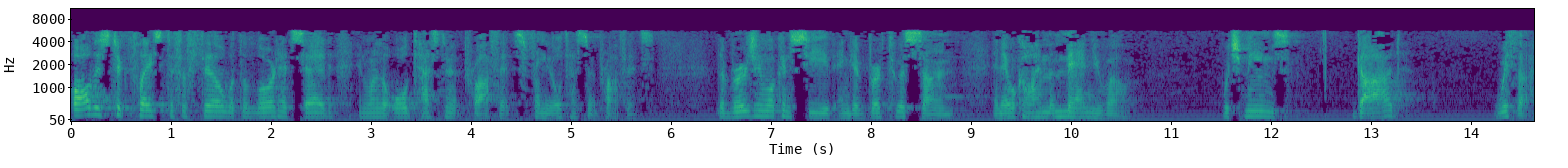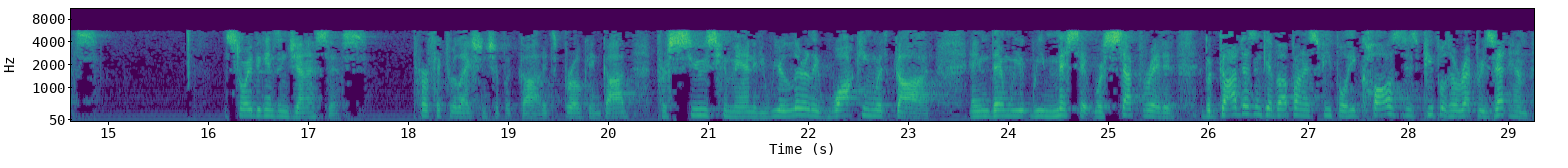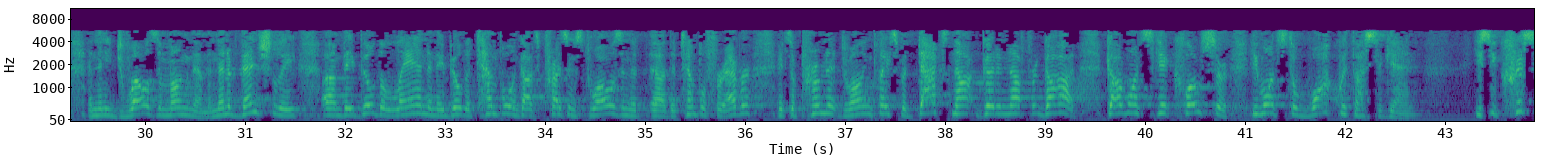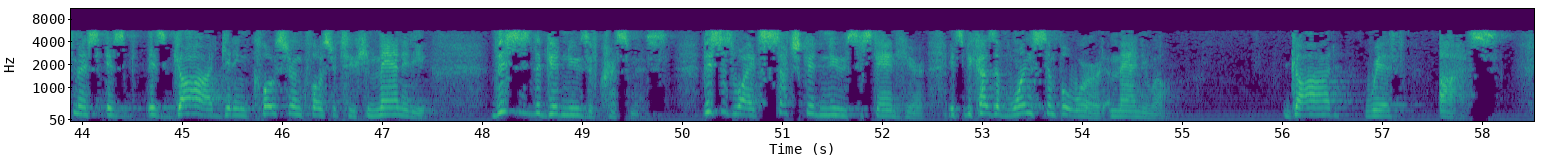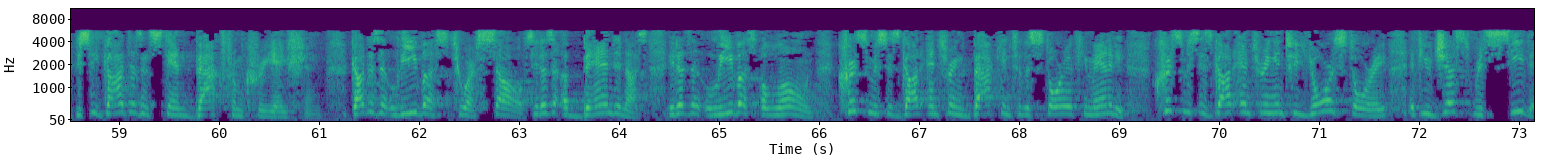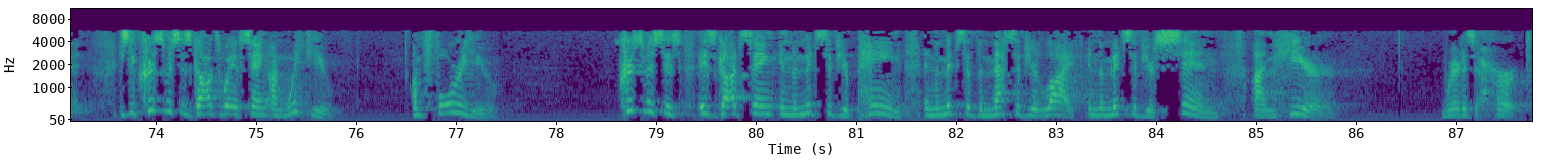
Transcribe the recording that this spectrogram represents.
All this took place to fulfill what the Lord had said in one of the Old Testament prophets, from the Old Testament prophets. The virgin will conceive and give birth to a son, and they will call him Emmanuel, which means God with us. The story begins in Genesis perfect relationship with God. It's broken. God pursues humanity. We are literally walking with God, and then we, we miss it. We're separated. But God doesn't give up on his people. He calls his people to represent him, and then he dwells among them. And then eventually, um, they build a land and they build a temple, and God's presence dwells in the, uh, the temple forever. It's a permanent dwelling place, but that's not good enough for God. God wants to get closer, He wants to walk with us again. You see, Christmas is, is God getting closer and closer to humanity. This is the good news of Christmas. This is why it's such good news to stand here. It's because of one simple word, Emmanuel. God with us. You see, God doesn't stand back from creation. God doesn't leave us to ourselves. He doesn't abandon us. He doesn't leave us alone. Christmas is God entering back into the story of humanity. Christmas is God entering into your story if you just receive it. You see, Christmas is God's way of saying, I'm with you, I'm for you. Christmas is, is God saying, in the midst of your pain, in the midst of the mess of your life, in the midst of your sin, I'm here. Where does it hurt?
